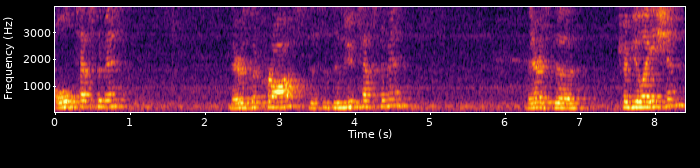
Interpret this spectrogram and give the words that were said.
Old Testament, there's the cross. This is the New Testament. There's the tribulation.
